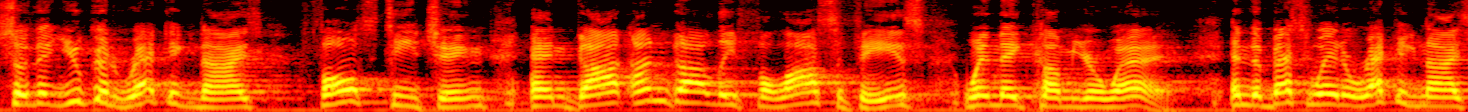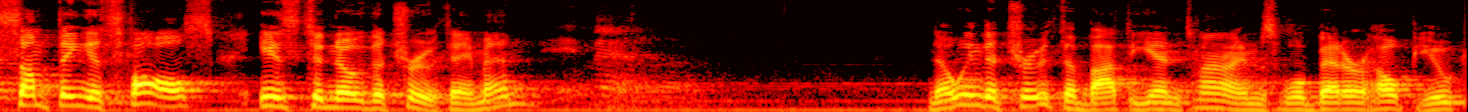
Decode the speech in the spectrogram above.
so that you could recognize false teaching and God ungodly philosophies when they come your way. And the best way to recognize something is false is to know the truth. Amen. Amen. Knowing the truth about the end times will better help you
